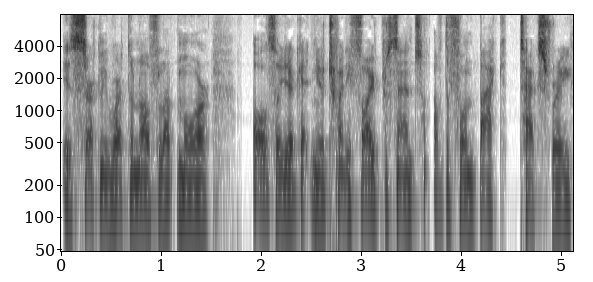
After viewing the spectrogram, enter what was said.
is certainly worth an awful lot more. Also, you're getting your 25% of the fund back tax free.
